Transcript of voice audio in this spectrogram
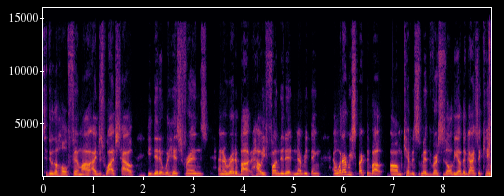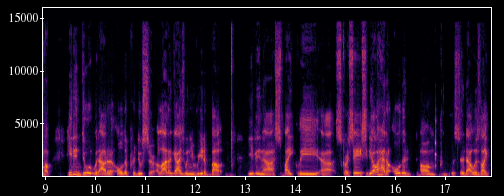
to do the whole film. I, I just watched how he did it with his friends, and I read about how he funded it and everything. And what I respect about um, Kevin Smith versus all the other guys that came up, he didn't do it without an older producer. A lot of guys, when you read about even uh, Spike Lee, uh, Scorsese, they all had an older um, producer that was like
